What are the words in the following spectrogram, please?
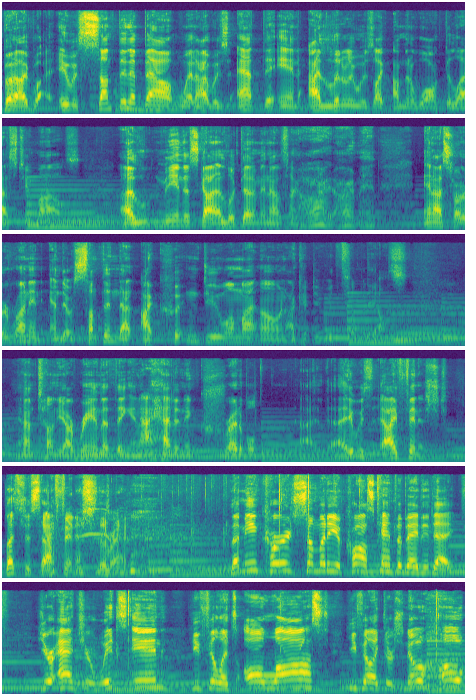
but I, it was something about when I was at the end, I literally was like, I'm going to walk the last two miles. I, me and this guy, I looked at him and I was like, all right, all right, man. And I started running, and there was something that I couldn't do on my own, I could do with somebody else. And I'm telling you, I ran that thing, and I had an incredible. I, it was. I finished. Let's just say I finished the run. Let me encourage somebody across Tampa Bay today. You're at your wits' end. You feel it's all lost. You feel like there's no hope.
